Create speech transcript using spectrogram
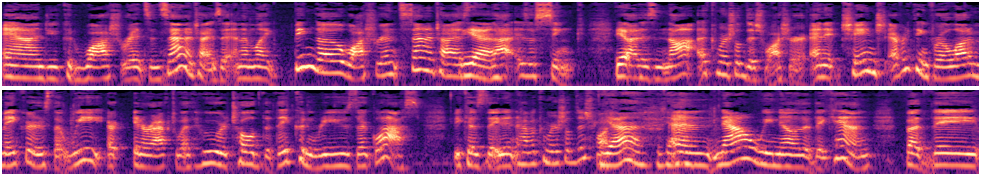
and you could wash, rinse, and sanitize it. And I'm like, bingo, wash, rinse, sanitize. Yeah. That is a sink. Yep. That is not a commercial dishwasher. And it changed everything for a lot of makers that we er- interact with who were told that they couldn't reuse their glass because they didn't have a commercial dishwasher. Yeah, yeah. And now we know that they can, but they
